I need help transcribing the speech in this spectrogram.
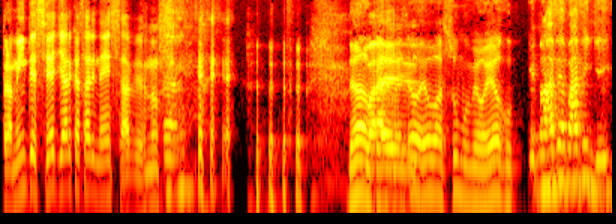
Pra mim, DC é diário catarinense, sabe? Eu não é. Não, mas... cara, mas eu, eu, assumo o meu erro. E Marvel é Marvin Gaye.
